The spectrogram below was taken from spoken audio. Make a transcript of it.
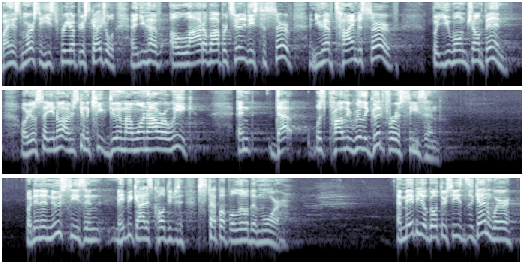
by His mercy, He's freed up your schedule and you have a lot of opportunities to serve and you have time to serve, but you won't jump in. Or you'll say, you know, I'm just gonna keep doing my one hour a week. And that was probably really good for a season. But in a new season, maybe God has called you to step up a little bit more. And maybe you'll go through seasons again where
